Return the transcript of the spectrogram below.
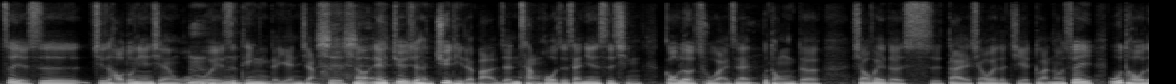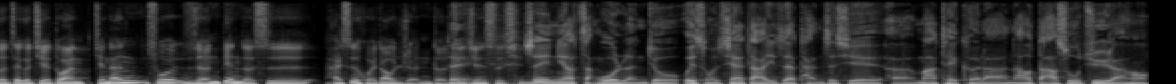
这也是其实好多年前我我也是听你的演讲，是是，然后哎，就是很具体的把人场货这三件事情勾勒出来，在不同的消费的时代、消费的阶段。哦所以无头的这个阶段，简单说，人变得是还是回到人的这件事情。所以你要掌握人，就为什么现在大家一直在谈这些呃 MarTech 啦，然后大数据啦，哈，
